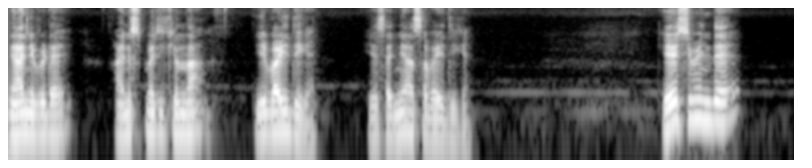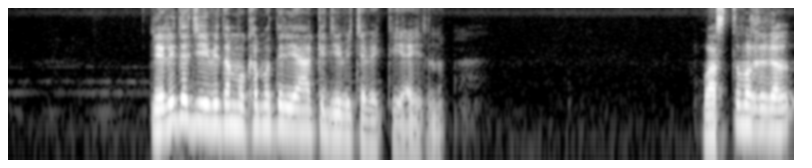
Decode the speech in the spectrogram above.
ഞാനിവിടെ അനുസ്മരിക്കുന്ന ഈ വൈദികൻ ഈ സന്യാസ വൈദികൻ യേശുവിന്റെ ലളിത ജീവിതം മുഖമുദ്രയാക്കി ജീവിച്ച വ്യക്തിയായിരുന്നു. വസ്തുവകകൾ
